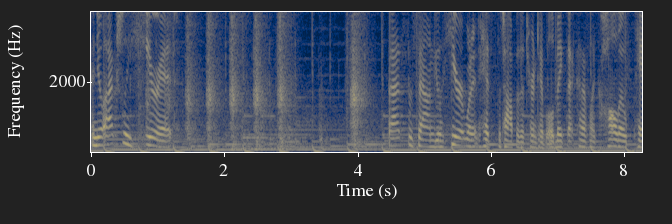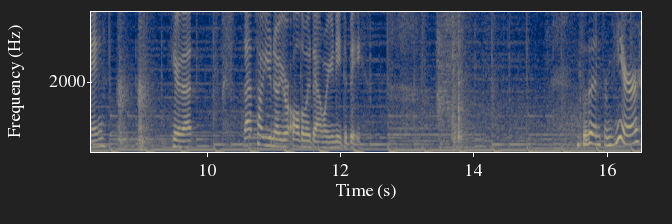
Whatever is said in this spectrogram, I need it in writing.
And you'll actually hear it. That's the sound. You'll hear it when it hits the top of the turntable. It'll make that kind of like hollow ping. Hear that? That's how you know you're all the way down where you need to be. And so then from here,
